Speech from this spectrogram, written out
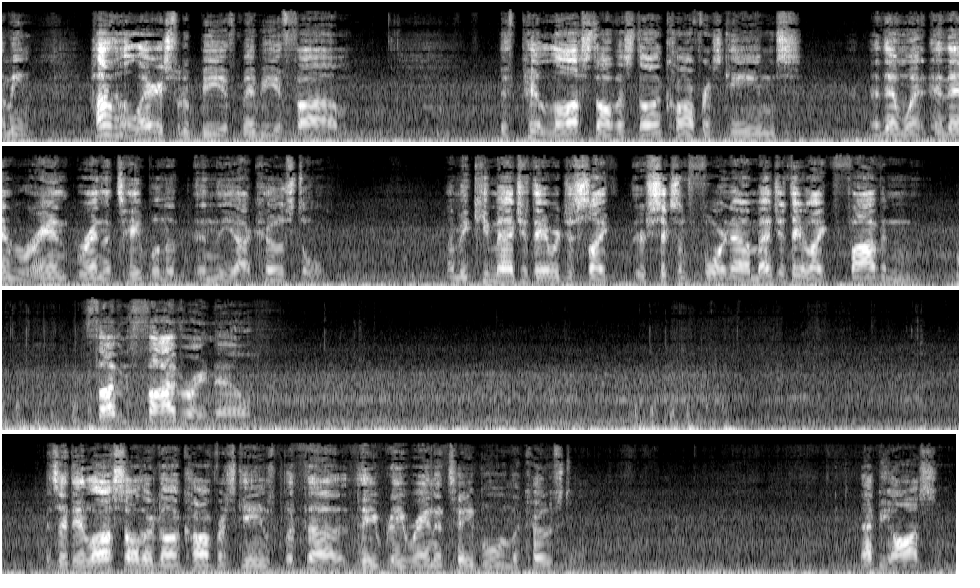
I mean how hilarious would it be if maybe if um if Pitt lost all of its non-conference games and then went and then ran ran the table in the in the uh, coastal. I mean, can you imagine if they were just like they're six and four now? Imagine if they were like five and five and five right now. It's like they lost all their non-conference games, but uh, they they ran a table in the coastal. That'd be awesome.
